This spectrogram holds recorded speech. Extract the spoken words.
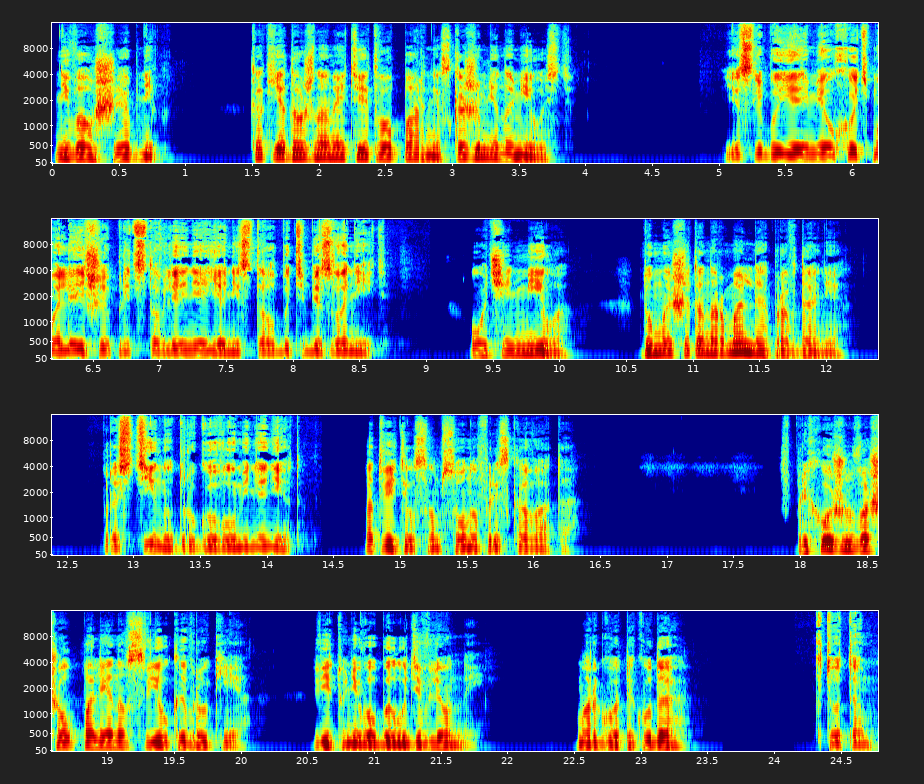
не волшебник. Как я должна найти этого парня, скажи мне на милость?» «Если бы я имел хоть малейшее представление, я не стал бы тебе звонить». «Очень мило. Думаешь, это нормальное оправдание?» «Прости, но другого у меня нет», – ответил Самсонов рисковато. В прихожую вошел Поленов с вилкой в руке. Вид у него был удивленный. «Марго, ты куда?» «Кто там?»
